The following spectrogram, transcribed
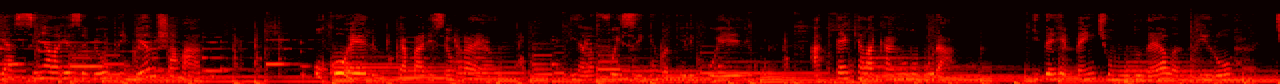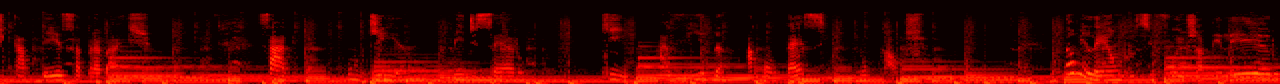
E assim ela recebeu o primeiro chamado. O coelho que apareceu para ela. E ela foi seguindo aquele coelho até que ela caiu no buraco. E de repente o mundo dela virou de cabeça para baixo. Sabe, um dia me disseram que a vida acontece no caos. Não me lembro se foi o chapeleiro,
